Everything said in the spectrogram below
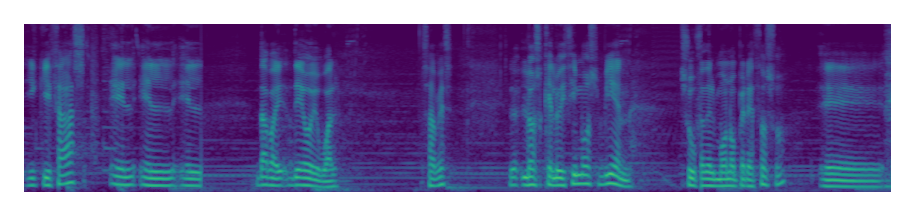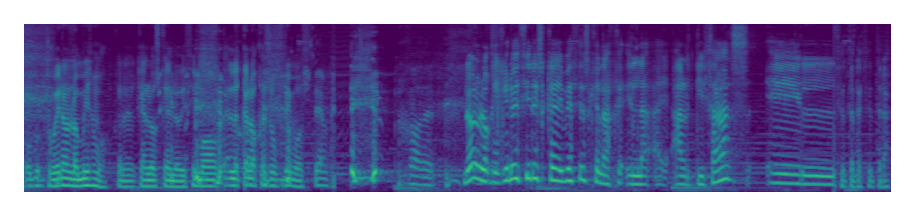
Y quizás el, el- el- daba dio igual. ¿Sabes? Los que lo hicimos bien, sufren del mono perezoso. eh, tuvieron lo mismo que los que lo hicimos, que los que sufrimos. Joder. No, lo que quiero decir es que hay veces que la, la- al quizás el. etcétera, etcétera.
